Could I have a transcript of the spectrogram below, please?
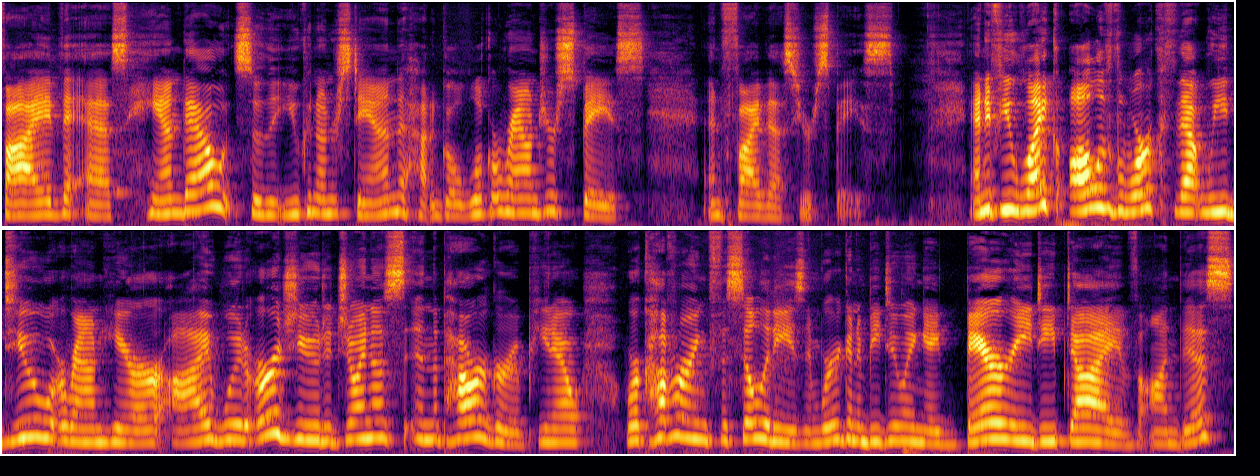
5S handout so that you can understand how to go look around your space and 5S your space. And if you like all of the work that we do around here, I would urge you to join us in the Power Group. You know, we're covering facilities and we're going to be doing a very deep dive on this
